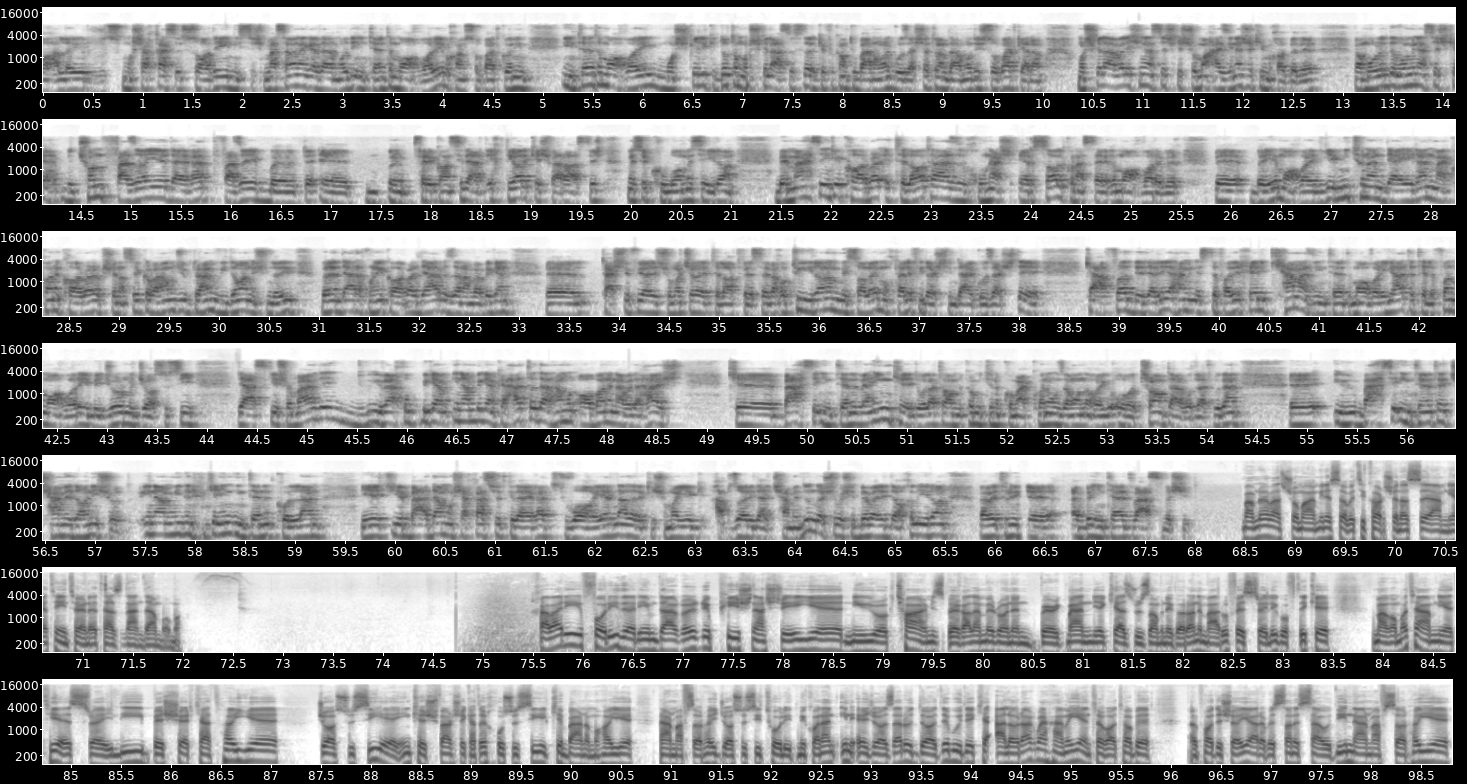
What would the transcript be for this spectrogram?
مشخص ساده ای نیستش. مثلا اگر در مورد اینترنت ماهواره بخوایم صحبت کنیم اینترنت ماهواره مشکلی که دو تا مشکل اساسی داره که فکر کنم تو برنامه گذشته هم در موردش صحبت کردم. مشکل اولش این هستش که شما هزینه‌ش رو کی می‌خواد بده؟ و مورد دوم این هستش که چون فضای در فضای فرکانسی در اختیار کشورها هستش مثل کوبا مثل ایران. به محض اینکه کاربر اطلاعات از خونش ارسال کنه از طریق ماهواره به, به, به یه ماهواره دیگه می‌تونن دقیقا مکان کاربر رو شناسایی کنن. و همونجوری که تو ویدیو هم نشون دادید برن در خونه کاربر در بزنن و بگن تشریف بیارید شما چرا اطلاعات فرستادید؟ و خب تو ایران هم مثالای مختلفی داشتیم در گذشته که افراد به دلیل همین استفاده خیلی کم از اینترنت ماهواره یا حتی تلفن ماهواره به جرم جاسوسی دستگیر شدن و خب بگم اینم بگم که حتی در همون آبان 98 که بحث اینترنت و اینکه دولت آمریکا می‌تونه کمک کنه اون زمان آقای ترامپ در قدرت بودن بحث اینترنت چمدانی شد. اینم می‌دونیم که این اینترنت کلا یه بعدا مشخص شد که در واقعیت نداره که شما یک ابزاری در چمدون داشته باشید ببرید داخل ایران و بتونید به اینترنت وصل بشید. ممنونم از شما امین ثابتی کارشناس امنیت اینترنت از لندن با ما. خبری فوری داریم دقایق پیش نشریه نیویورک تایمز به قلم رونن برگمن یکی از روزنامه‌نگاران معروف اسرائیلی گفته که مقامات امنیتی اسرائیلی به شرکت های جاسوسی این کشور شرکت های خصوصی که برنامه های نرم افزارهای جاسوسی تولید می‌کنن این اجازه رو داده بوده که علیرغم همه انتقادها به پادشاهی عربستان سعودی نرم افزارهای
